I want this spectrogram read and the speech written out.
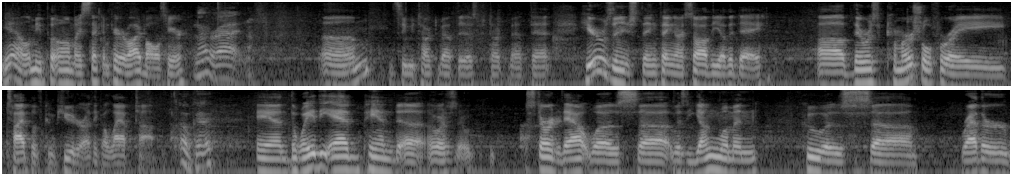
yeah. Let me put on my second pair of eyeballs here. All right. Um, let's see. We talked about this. We talked about that. Here was an interesting thing I saw the other day. Uh, there was a commercial for a type of computer. I think a laptop. Okay. and the way the ad panned uh, or started out was uh, was a young woman who was uh, rather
